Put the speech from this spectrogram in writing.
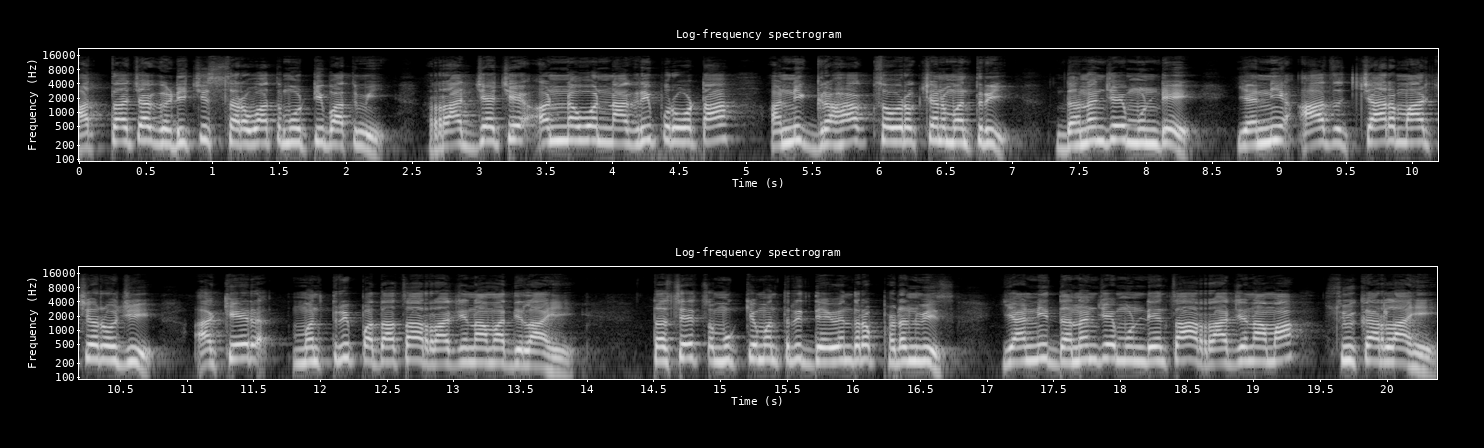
आत्ताच्या घडीची सर्वात मोठी बातमी राज्याचे अन्न व नागरी पुरवठा आणि ग्राहक संरक्षण मंत्री धनंजय मुंडे यांनी आज चार मार्च रोजी अखेर मंत्रिपदाचा राजीनामा दिला आहे. तसेच मुख्यमंत्री देवेंद्र फडणवीस यांनी धनंजय मुंडेंचा राजीनामा स्वीकारला आहे.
